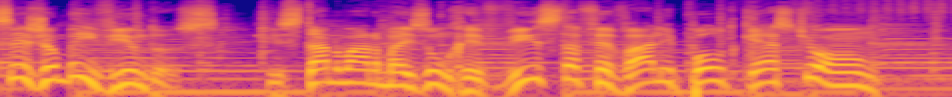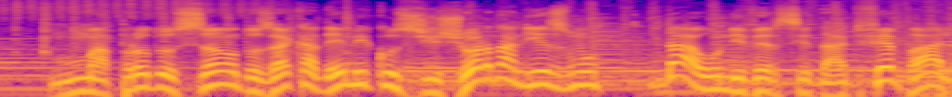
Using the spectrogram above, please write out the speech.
Sejam bem-vindos. Está no ar mais um Revista Fevale Podcast On, uma produção dos acadêmicos de jornalismo da Universidade Fevale.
